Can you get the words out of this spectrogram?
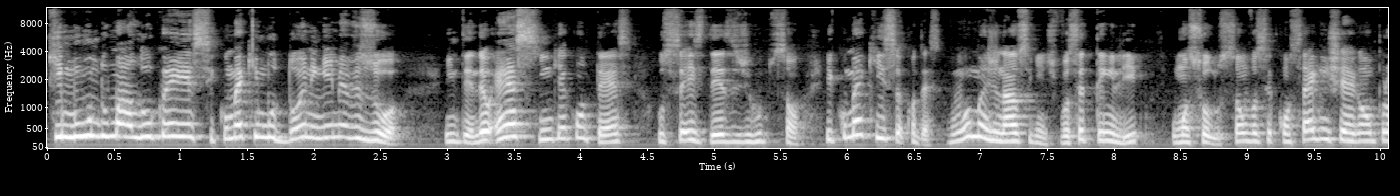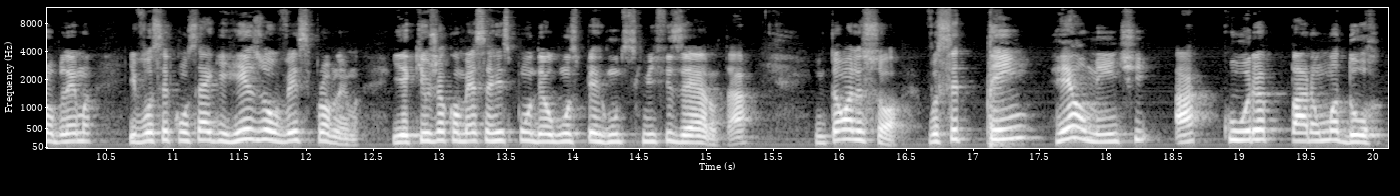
Que mundo maluco é esse? Como é que mudou e ninguém me avisou? Entendeu? É assim que acontece os seis Ds de disrupção. E como é que isso acontece? Vamos imaginar o seguinte: você tem ali uma solução, você consegue enxergar um problema e você consegue resolver esse problema. E aqui eu já começo a responder algumas perguntas que me fizeram, tá? Então, olha só, você tem realmente a cura para uma dor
